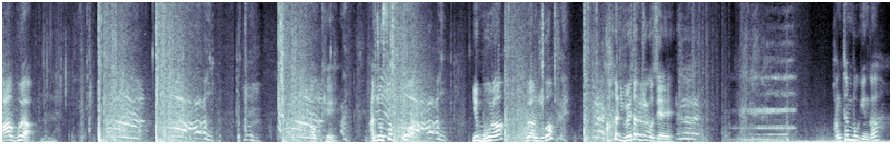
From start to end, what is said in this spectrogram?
아, 뭐야? 오케이. 안 죽었어? 우와. 얘 뭐야? 왜 안 죽어? 아니 왜 안 죽어 쟤? 방탄복인가?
